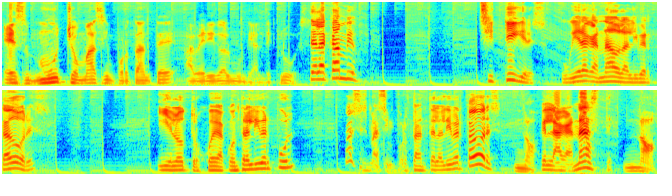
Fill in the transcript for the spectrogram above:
es mucho más importante haber ido al Mundial de Clubes. Te la cambio. Si Tigres hubiera ganado la Libertadores y el otro juega contra el Liverpool, pues es más importante la Libertadores. No. Que la ganaste. No.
